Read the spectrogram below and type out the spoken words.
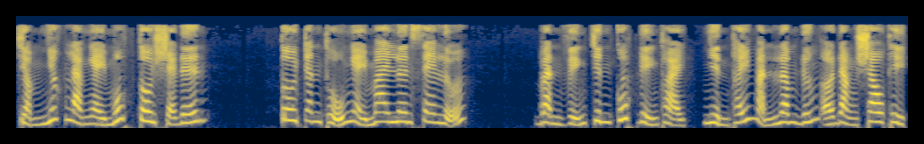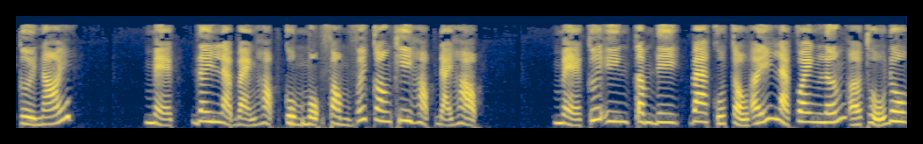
Chậm nhất là ngày mốt tôi sẽ đến. Tôi tranh thủ ngày mai lên xe lửa. Bành viễn chinh cút điện thoại, nhìn thấy Mạnh Lâm đứng ở đằng sau thì cười nói. Mẹ, đây là bạn học cùng một phòng với con khi học đại học. Mẹ cứ yên tâm đi, ba của cậu ấy là quan lớn ở thủ đô.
